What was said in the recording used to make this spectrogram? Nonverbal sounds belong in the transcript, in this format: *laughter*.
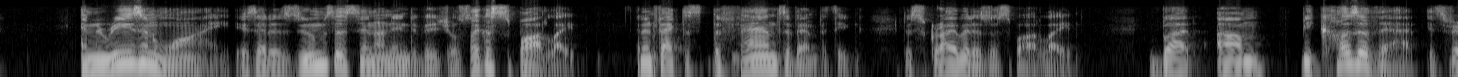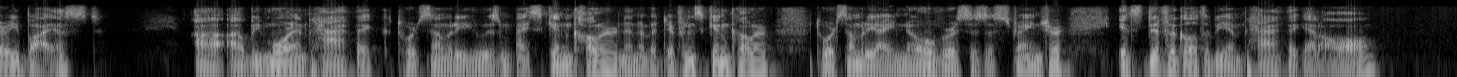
And the reason why is that it zooms us in on individuals like a spotlight. And in fact, the fans of empathy describe it as a spotlight. But um, because of that, it's very biased. Uh, I'll be more empathic towards somebody who is my skin color than of a different skin color, towards somebody I know versus a stranger. It's difficult to be empathic at all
